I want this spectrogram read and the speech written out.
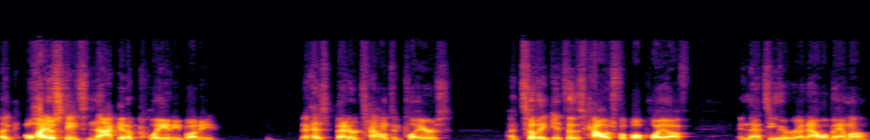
Like, Ohio State's not going to play anybody that has better talented players until they get to this college football playoff. And that's either an Alabama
